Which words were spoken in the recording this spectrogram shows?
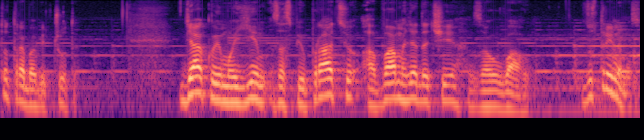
То треба відчути. Дякуємо їм за співпрацю, а вам, глядачі, за увагу. Зустрінемось!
